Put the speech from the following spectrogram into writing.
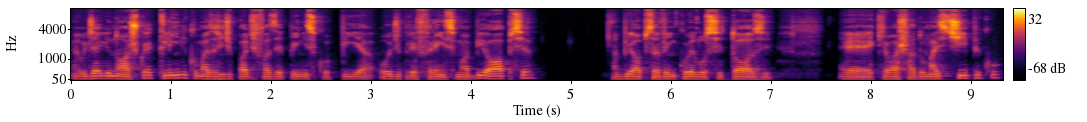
O diagnóstico é clínico, mas a gente pode fazer peniscopia ou, de preferência, uma biópsia. A biópsia vem com elocitose, é, que é o achado mais típico.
